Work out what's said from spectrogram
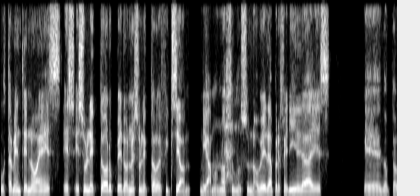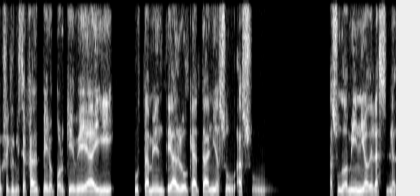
justamente no es, es, es un lector, pero no es un lector de ficción, digamos, ¿no? Su, Claro. su novela preferida es eh, Dr. Jekyll y Mr. Hyde, pero porque ve ahí justamente algo que atañe a su, a su, a su dominio de las, la,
